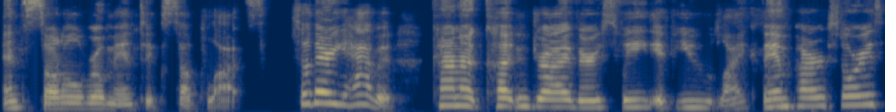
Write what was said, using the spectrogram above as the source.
and subtle romantic subplots. So there you have it. Kind of cut and dry, very sweet. If you like vampire stories,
